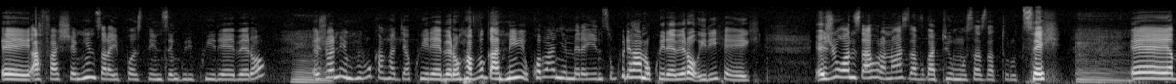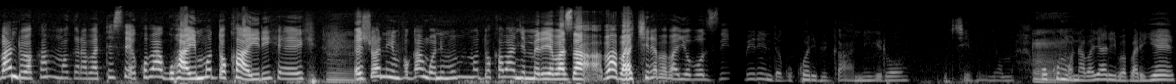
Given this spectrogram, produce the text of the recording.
eh, afashe nk'inzara yipositinze ngo iri ku irebero. Mm. ejo nimpubuka nkajya ku irebero nkavuga nti uko banyemereye inzu kuri hano ku irebero iri hehe? Ejo uwo nzahura nawe azavuga ati uyu musazi aturutse he? Mm, abandi bakampamagara batese ko baguhaye imodoka iri hehe? Mm. ejo nimvuga ngo ni mu modoka banyemereye baza babakire b'abayobozi birinde gukora ibiganiro by'ibinyoma. Kuko umuntu aba yaribabariye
